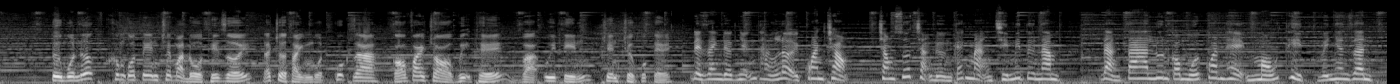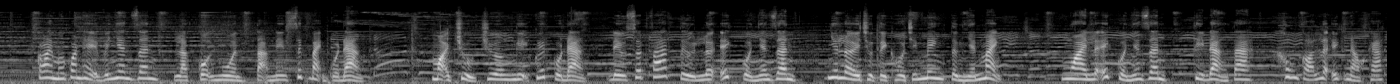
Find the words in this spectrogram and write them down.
Từ một nước không có tên trên bản đồ thế giới đã trở thành một quốc gia có vai trò vị thế và uy tín trên trường quốc tế. Để giành được những thắng lợi quan trọng trong suốt chặng đường cách mạng 94 năm, Đảng ta luôn có mối quan hệ máu thịt với nhân dân, coi mối quan hệ với nhân dân là cội nguồn tạo nên sức mạnh của Đảng. Mọi chủ trương, nghị quyết của Đảng đều xuất phát từ lợi ích của nhân dân, như lời Chủ tịch Hồ Chí Minh từng nhấn mạnh, ngoài lợi ích của nhân dân thì Đảng ta không có lợi ích nào khác.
